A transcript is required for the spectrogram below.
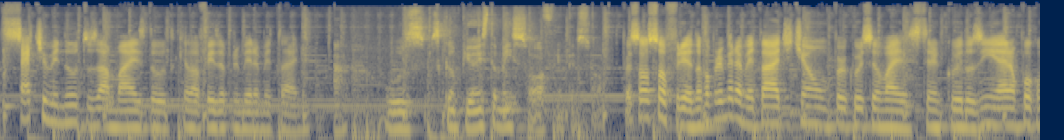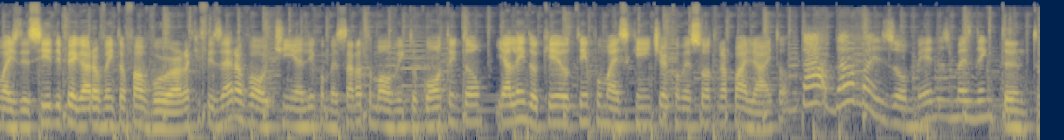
7 minutos a mais do, do que ela fez a primeira metade. Os, os campeões também sofrem, pessoal. O pessoal sofria. Na primeira metade tinha um percurso mais tranquilozinho, era um pouco mais descido e pegaram o vento a favor. A hora que fizeram a voltinha ali, começaram a tomar o vento contra, então. E além do que, o tempo mais quente já começou a atrapalhar. Então dá, dá mais ou menos, mas nem tanto.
